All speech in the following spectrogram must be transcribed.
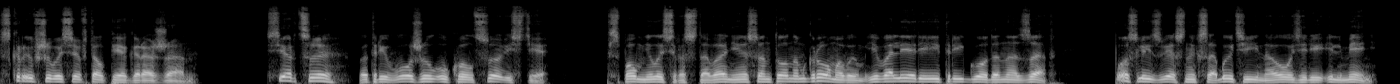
скрывшегося в толпе горожан. Сердце потревожил укол совести. Вспомнилось расставание с Антоном Громовым и Валерией три года назад, после известных событий на озере Ильмень.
